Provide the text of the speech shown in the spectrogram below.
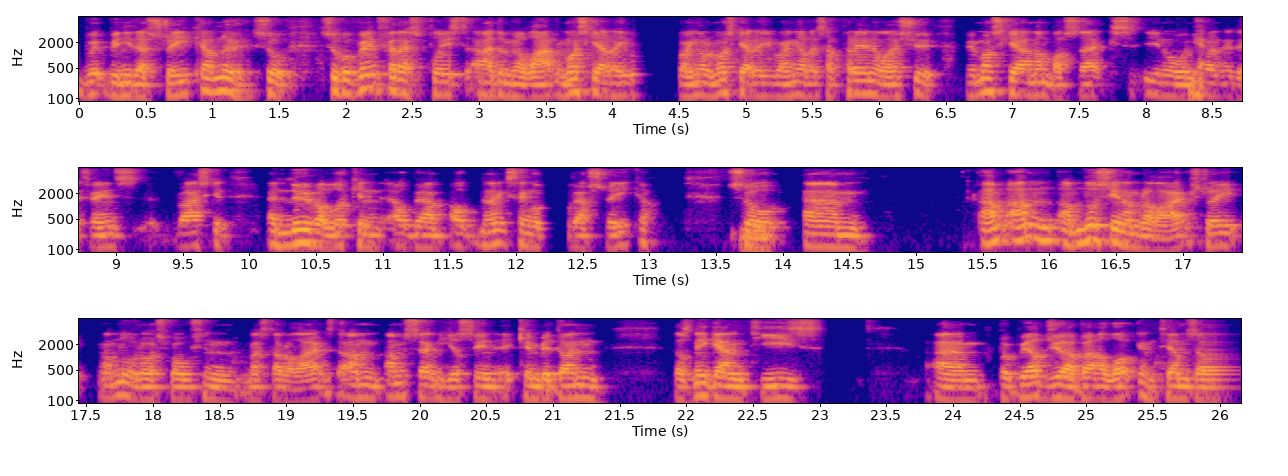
we, we, need a striker now. So so we went for this place, Adam Lap. We must get a right winger. We must get a right winger. It's a perennial issue. We must get a number six, you know, in yeah. front of defence, Raskin. And now we're looking. It'll be a, it'll, the next thing will be a striker. So. Mm. um I'm, I'm, I'm not saying I'm relaxed, right? I'm not Ross Wilson, Mr. Relaxed. I'm, I'm sitting here saying it can be done. There's no guarantees, um, but we're due a bit of luck in terms of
